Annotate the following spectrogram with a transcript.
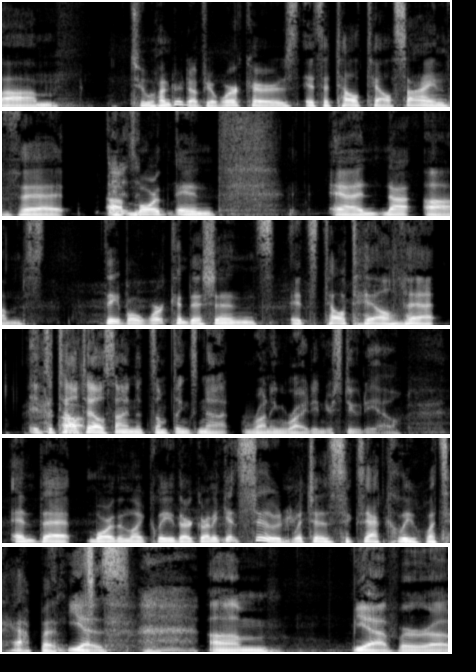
um, 200 of your workers, it's a telltale sign that uh, is a- more in and not um, stable work conditions. It's telltale that It's a telltale sign that something's not running right in your studio. and that more than likely they're going to get sued, which is exactly what's happened. Yes. Um, yeah, for uh,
